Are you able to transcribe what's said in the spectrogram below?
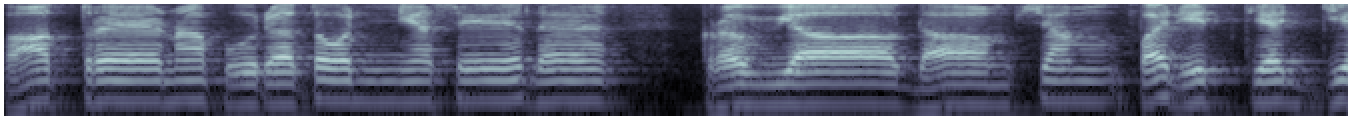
पात्रेण पुरतोऽन्यसेद क्रव्यादांशं परित्यज्य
